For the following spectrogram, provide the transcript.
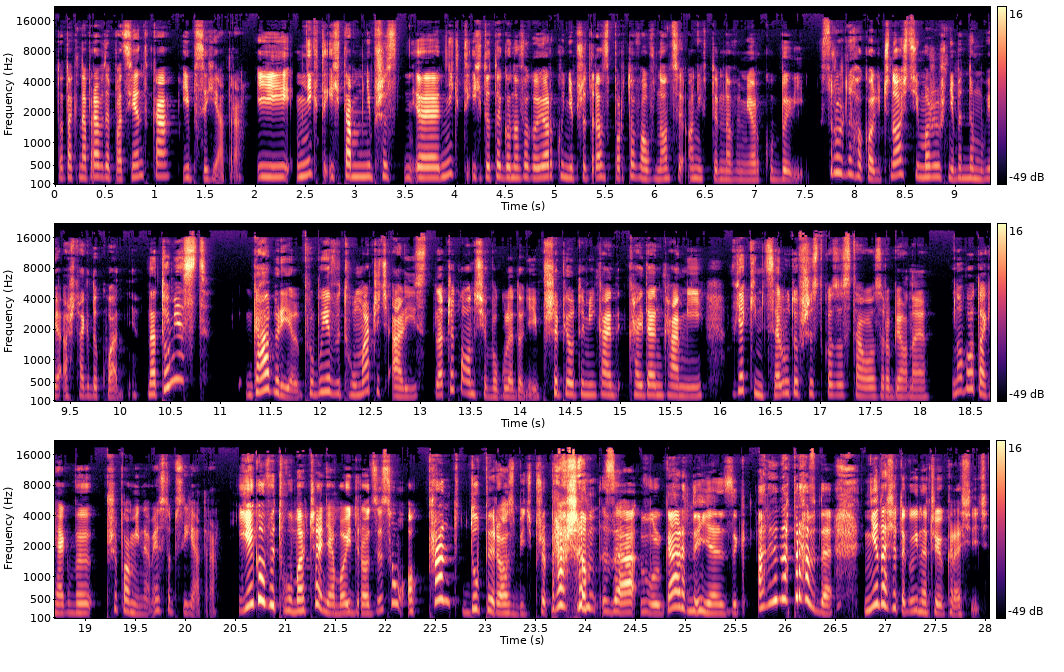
to tak naprawdę pacjentka i psychiatra. I nikt ich tam nie przez, e, nikt ich do tego Nowego Jorku nie przetransportował w nocy, oni w tym Nowym Jorku byli. Z różnych okoliczności, może już nie będę mówiła aż tak dokładnie. Natomiast Gabriel próbuje wytłumaczyć Alice, dlaczego on się w ogóle do niej przypiął tymi kajdankami, w jakim celu to wszystko zostało zrobione. No bo tak jakby, przypominam, jest to psychiatra. Jego wytłumaczenia, moi drodzy, są o kant dupy rozbić. Przepraszam za wulgarny język, ale naprawdę nie da się tego inaczej określić.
